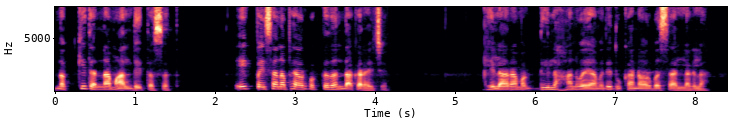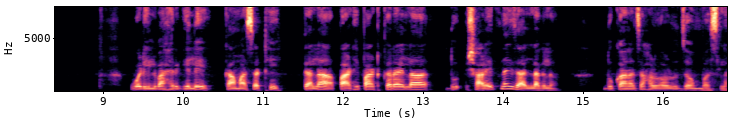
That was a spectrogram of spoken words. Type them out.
नक्की त्यांना माल देत असत. एक पैसा नफ्यावर फक्त धंदा करायचे. घेलाराम अगदी लहान वयामध्ये दुकानावर बसायला लागला. वडील बाहेर गेले कामासाठी. त्याला पाढेपाठ करायला दु शाळेत नाही जायला लागलं. दुकानाचा हळूहळू जम बसला.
